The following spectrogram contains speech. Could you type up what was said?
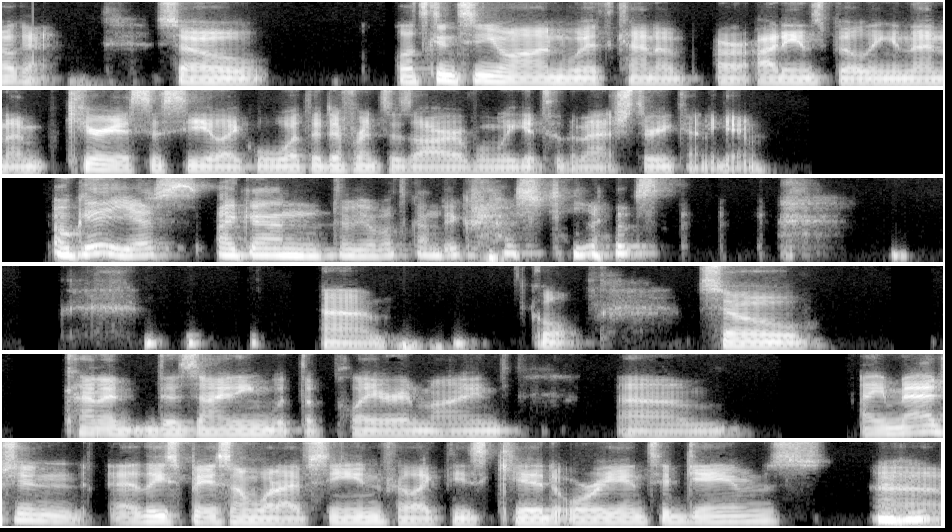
okay, so let's continue on with kind of our audience building, and then I'm curious to see like what the differences are when we get to the match three kind of game. Okay, yes, I can tell you about Candy Crush. yes. Um, Cool. So, kind of designing with the player in mind. Um, I imagine, at least based on what I've seen for like these kid oriented games, mm-hmm. uh,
